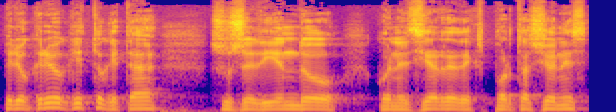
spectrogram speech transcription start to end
pero creo que esto que está sucediendo con el cierre de exportaciones,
